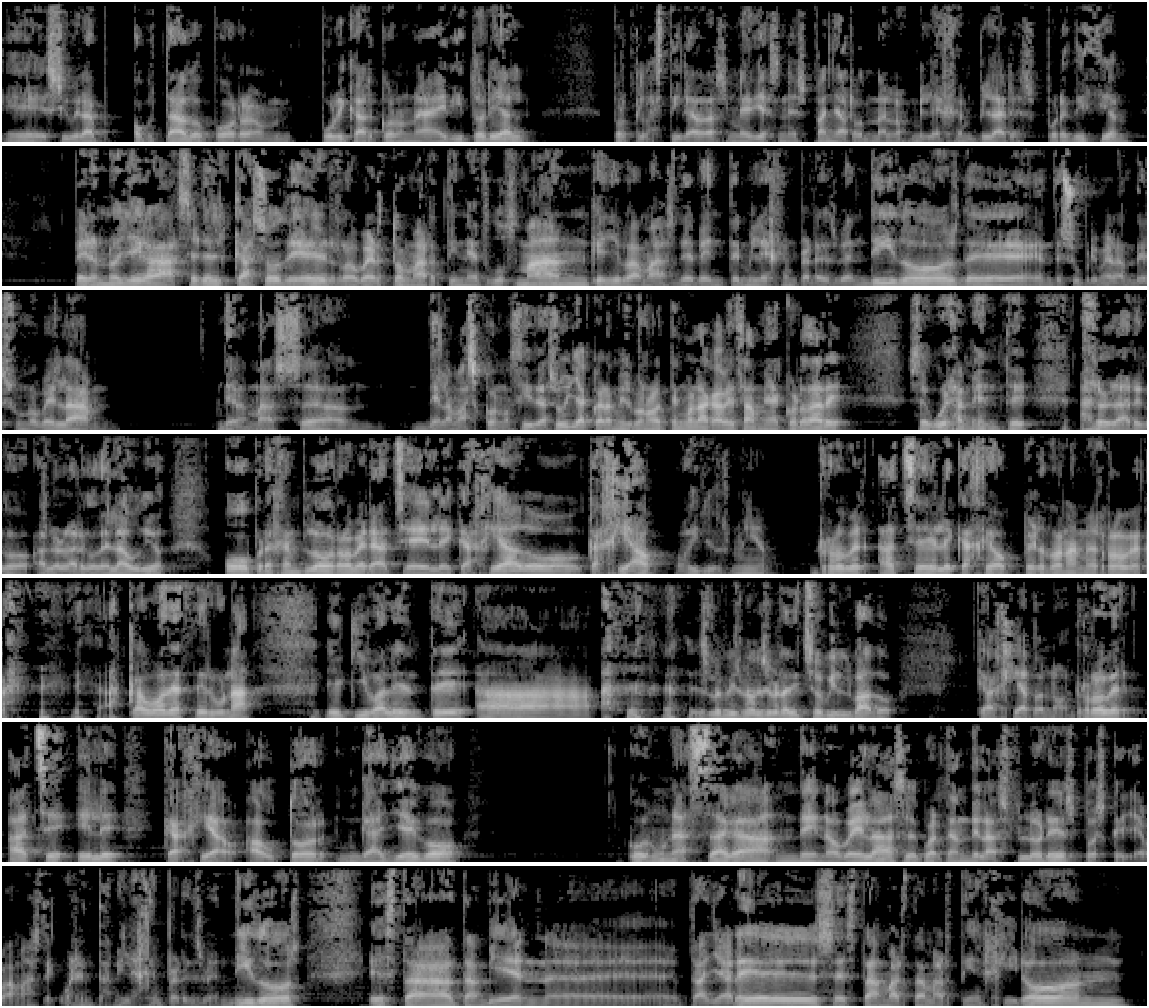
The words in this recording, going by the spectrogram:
eh, si hubiera optado por um, publicar con una editorial, porque las tiradas medias en España rondan los mil ejemplares por edición, pero no llega a ser el caso de Roberto Martínez Guzmán, que lleva más de 20.000 ejemplares vendidos, de, su primera, de su novela, de la más, eh, de la más conocida suya, que ahora mismo no la tengo en la cabeza, me acordaré seguramente a lo largo, a lo largo del audio. O, por ejemplo, Robert H. L. Cajiado, Cajiao, ay Dios mío, Robert H.L. Cajeao. Perdóname, Robert. Acabo de hacer una equivalente a... es lo mismo que se hubiera dicho Bilbado. Cajeado, no. Robert H.L. Cajeao, autor gallego con una saga de novelas, El Guardián de las Flores, pues que lleva más de 40.000 ejemplares vendidos. Está también eh, está Marta Martín Girón,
